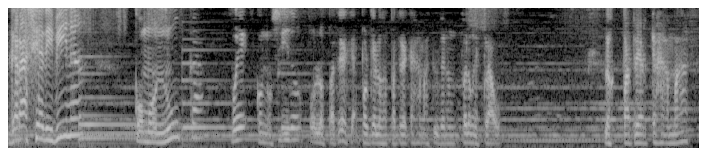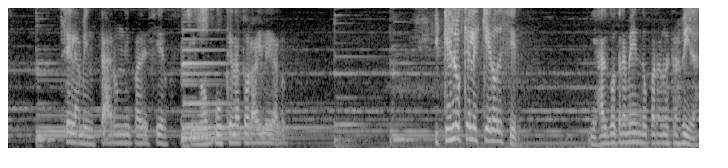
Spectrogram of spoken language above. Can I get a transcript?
gracia divina, como nunca fue conocido por los patriarcas, porque los patriarcas jamás tuvieron, fueron esclavos. Los patriarcas jamás se lamentaron ni padecieron. Si no, busque la Torah y léalo. ¿Y qué es lo que les quiero decir? Y es algo tremendo para nuestras vidas.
